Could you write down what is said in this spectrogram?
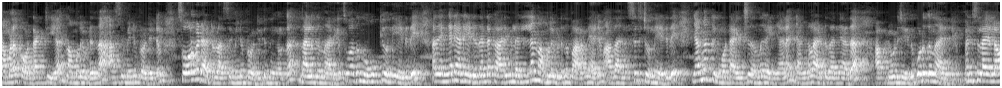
നമ്മളെ കോൺടാക്ട് ചെയ്യുക. നമ്മൾ ഇവിടുന്ന് അസൈൻമെന്റും പ്രോജക്റ്റും സോൾവഡ് ആയിട്ടുള്ള അസൈൻമെന്റും പ്രോജക്റ്റ് നിങ്ങൾക്ക് നൽകുന്നതായിരിക്കും. സോ അത് നോക്കി ഒന്ന് എഴുതി അത് എങ്ങനെയാണ് എഴുതേണ്ട കാര്യങ്ങളെല്ലാം നമ്മൾ ഇവിടുന്ന് പറഞ്ഞു തരും. അതനുസരിച്ച് ഒന്ന് എഴുതി ഞങ്ങൾക്ക് ഇങ്ങോട്ട് അയച്ചു തന്നു കഴിഞ്ഞാൽ ഞങ്ങളായിട്ട് തന്നെ അത് അപ്ലോഡ് ചെയ്ത് കൊടുക്കുന്നതായിരിക്കും. മനസ്സിലായല്ലോ?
